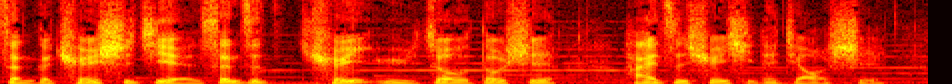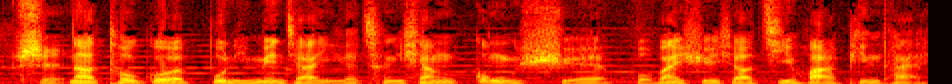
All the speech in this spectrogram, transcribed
整个全世界甚至全宇宙都是。孩子学习的教室是那透过部里面这样一个城乡共学伙伴学校计划的平台，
